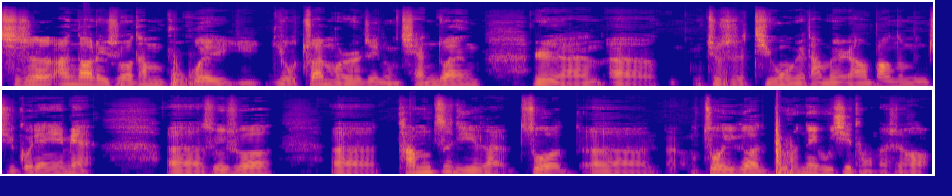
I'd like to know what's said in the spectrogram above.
其实按道理说，他们不会有专门这种前端人员，呃，就是提供给他们，然后帮他们去构建页面，呃，所以说，呃，他们自己来做，呃，做一个比如说内部系统的时候，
